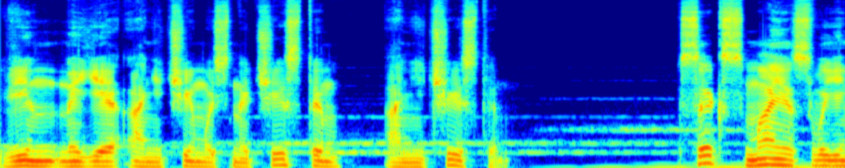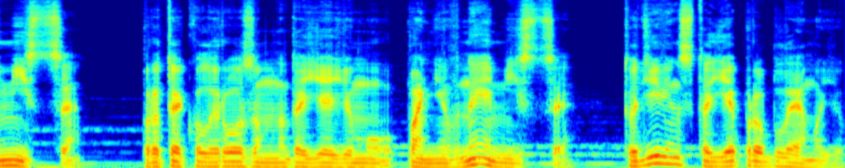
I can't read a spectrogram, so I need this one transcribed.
він не є ані чимось нечистим, ані чистим. Секс має своє місце, проте коли розум надає йому панівне місце, тоді він стає проблемою.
